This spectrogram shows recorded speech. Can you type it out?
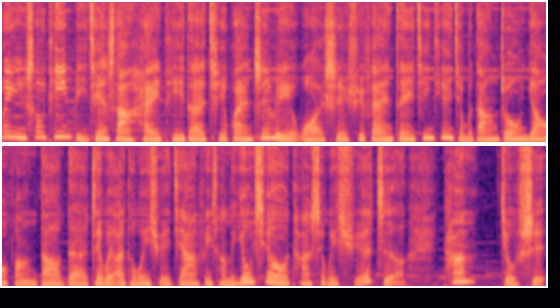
欢迎收听《笔尖上还提的奇幻之旅》，我是徐凡。在今天节目当中邀访到的这位儿童文学家非常的优秀，他是位学者，他。就是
